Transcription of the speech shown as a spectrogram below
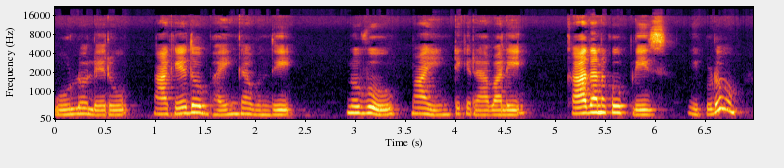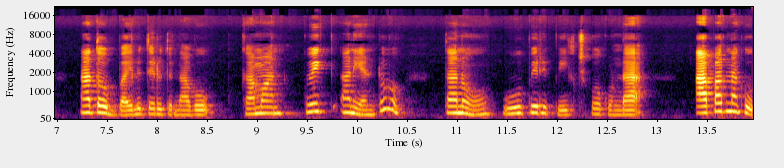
ఊళ్ళో లేరు. నాకేదో భయంగా ఉంది. నువ్వు మా ఇంటికి రావాలి. కాదనకు ప్లీజ్. ఇప్పుడు నాతో బయలుదేరుతున్నావు. కమాన్ క్విక్ అని అంటూ తను ఊపిరి పీల్చుకోకుండా అపర్ణకు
